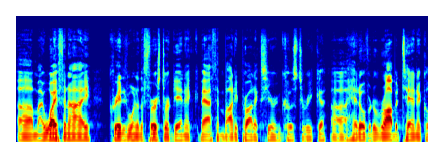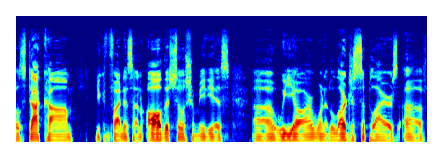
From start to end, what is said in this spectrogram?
uh, my wife and I created one of the first organic bath and body products here in Costa Rica. Uh, head over to rawbotanicals.com. You can find us on all the social medias. Uh, we are one of the largest suppliers of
